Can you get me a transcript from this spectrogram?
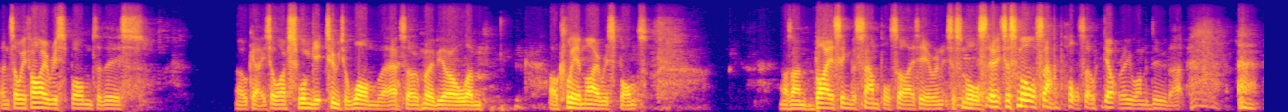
And so if I respond to this, okay, so I've swung it two to one there. So maybe I'll, um, I'll clear my response as I'm biasing the sample size here, and it's a small, it's a small sample, so we don't really want to do that.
